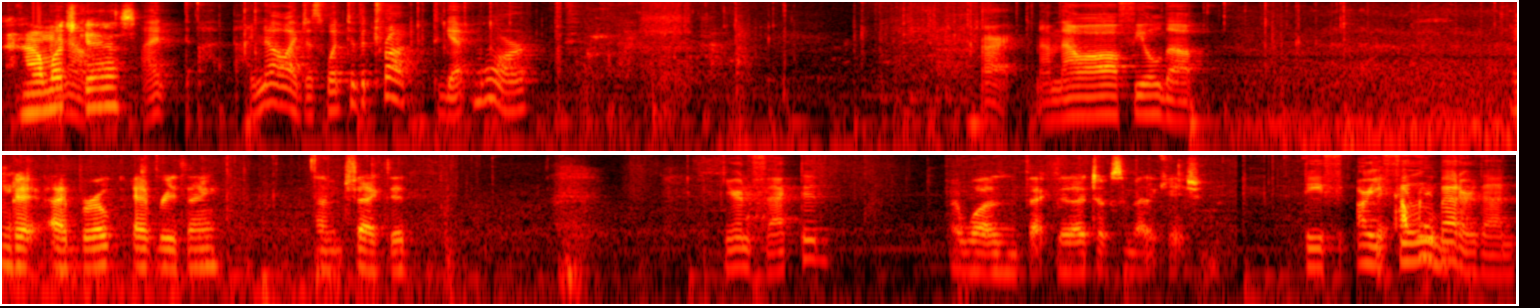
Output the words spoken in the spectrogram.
how much know. gas? I, I know, I just went to the truck to get more. Alright, I'm now all fueled up. Okay, I broke everything. I'm infected. You're infected? I was infected. I took some medication. Do you, f- are you feeling better then?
